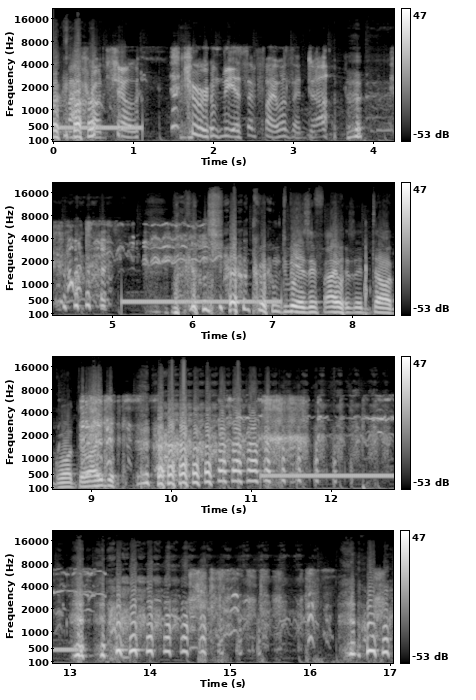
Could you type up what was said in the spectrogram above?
Oh, Macron show groomed me as if I was a dog. Macron Show groomed me as if I was a dog. What do I do? oh my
